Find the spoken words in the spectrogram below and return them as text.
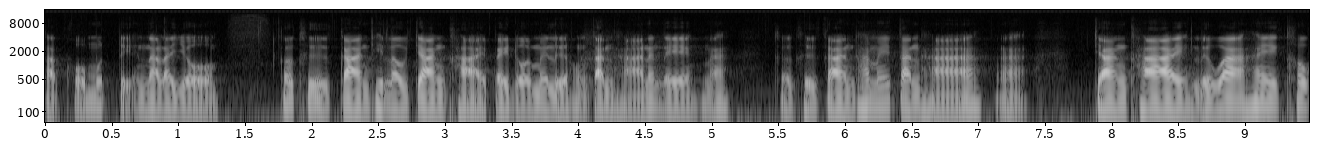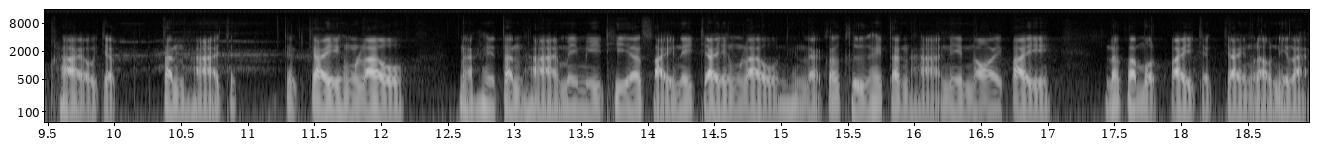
สักโคมุตินารโย ก็คือการที่เราจางคายไปโดยไม่เหลือของตันหานั่นเองนะก็คือการทำให้ตัณหา จางคายหรือว่าให้เขาคลายออกจากตัณหาจากจากใจของเรานะให้ตัณหาไม่มีที่อาศัยในใจของเรานี่แหละก็คือให้ตัณหาเนี่ยน้อยไป แล้วก็หมดไปจากใจของเรานี่แหละ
